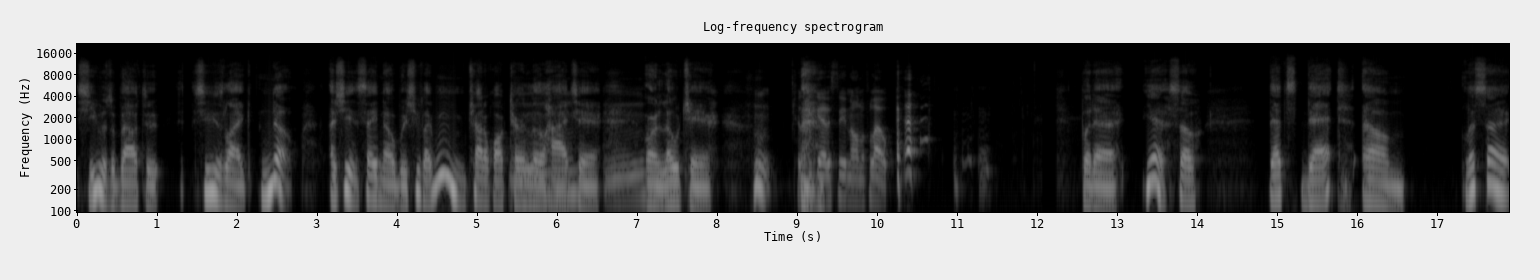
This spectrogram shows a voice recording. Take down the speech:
she was about to. She was like, "No," and she didn't say no, but she was like, mm, try to walk to her little high chair or low chair. Because we got to sit on the floor. But uh, yeah, so that's that. Um, let's uh,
